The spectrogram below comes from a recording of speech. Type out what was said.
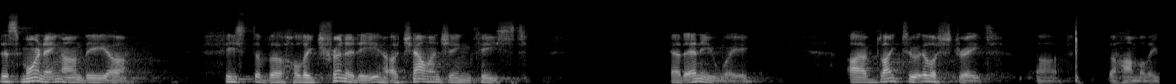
This morning on the uh, Feast of the Holy Trinity, a challenging feast at any rate, I'd like to illustrate uh, the homily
